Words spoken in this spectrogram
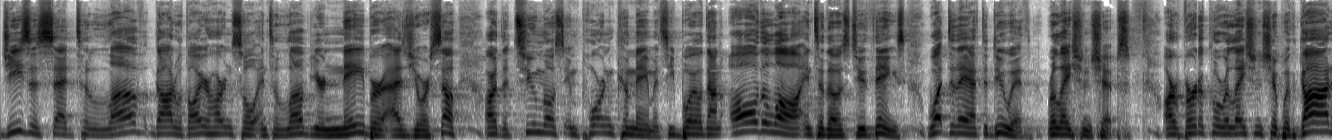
Jesus said to love God with all your heart and soul and to love your neighbor as yourself are the two most important commandments. He boiled down all the law into those two things. What do they have to do with? Relationships. Our vertical relationship with God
